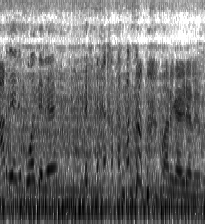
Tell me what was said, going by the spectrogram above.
ఆడది అది వానికి ఐడియా లేదు.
